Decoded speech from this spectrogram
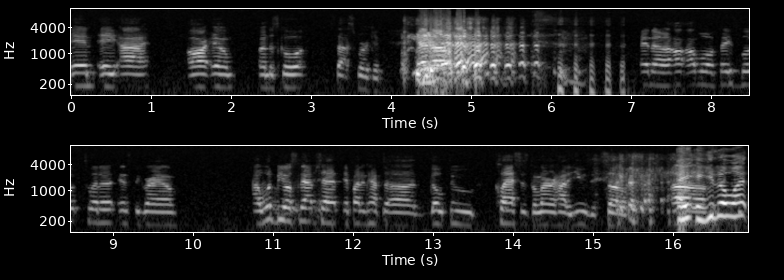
N A I R M underscore. Stop smirking. And, uh, and uh, I- I'm on Facebook, Twitter, Instagram. I would be on Snapchat if I didn't have to uh, go through classes to learn how to use it. So uh, hey, and you know what?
